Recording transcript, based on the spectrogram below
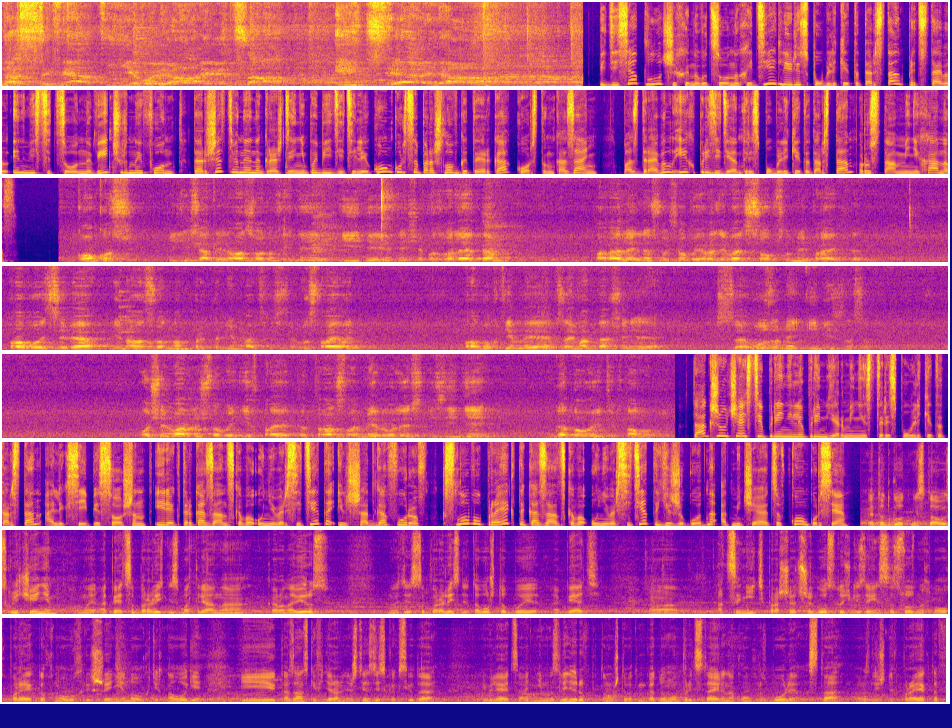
На свет является идея! 50 лучших инновационных идей для Республики Татарстан представил инвестиционно-венчурный фонд. Торжественное награждение победителей конкурса прошло в ГТРК «Корстон Казань». Поздравил их президент Республики Татарстан Рустам Миниханов. Конкурс 50 инновационных идей и идеи 1000 позволяет нам параллельно с учебой развивать собственные проекты, пробовать себя в инновационном предпринимательстве, выстраивать продуктивные взаимоотношения с вузами и бизнесом. Очень важно, чтобы их проекты трансформировались из идей в готовые технологии. Также участие приняли премьер-министр Республики Татарстан Алексей Песошин и ректор Казанского университета Ильшат Гафуров. К слову, проекты Казанского университета ежегодно отмечаются в конкурсе. Этот год не стал исключением. Мы опять собрались, несмотря на коронавирус. Мы здесь собрались для того, чтобы опять оценить прошедший год с точки зрения созданных новых проектов, новых решений, новых технологий. И Казанский федеральный университет здесь, как всегда, является одним из лидеров, потому что в этом году мы представили на конкурс более 100 различных проектов.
